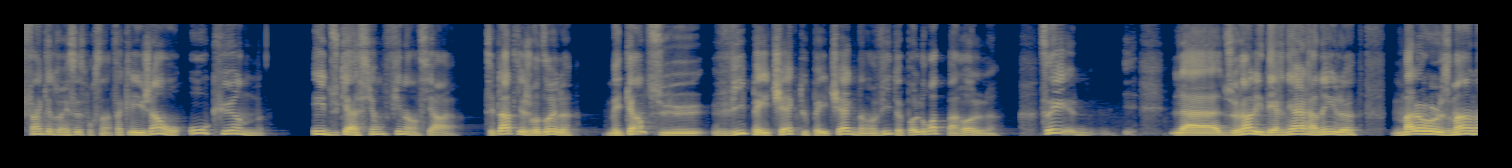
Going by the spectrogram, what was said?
186% Fait que les gens ont aucune éducation financière. C'est plate que je veux dire, là. Mais quand tu vis paycheck to paycheck dans la vie, tu n'as pas le droit de parole. Tu sais, durant les dernières années, là, malheureusement,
